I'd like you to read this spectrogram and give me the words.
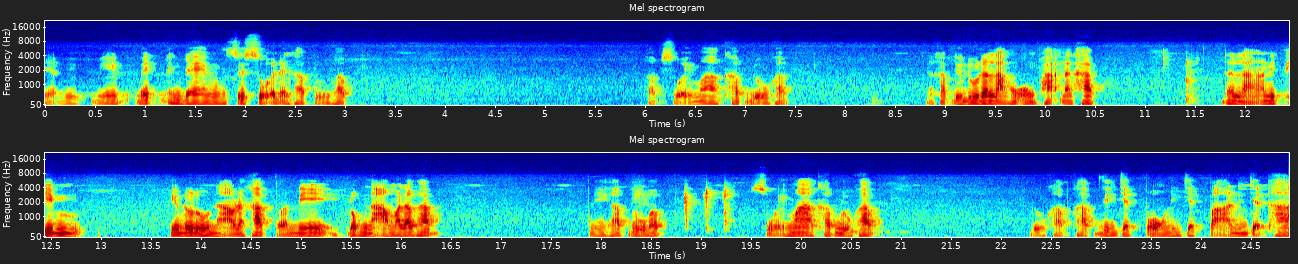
เนี่ยมีมีเม็ดแดงๆสวยๆนะครับดูครับ ครับสวยมากครับดูครับนะครับดูดูด้านหลังขององค์พระนะครับ ด้านหลังอันนี้พิมพ์พิมพ์ฤดูหนาวนะครับ ตอนนี้ลมหนาวมาแล้วครับ นี่ครับดูครับ สวยมากครับดูครับ ดูครับครับดินเจ็ดโป่งดินเจ็ดป่าดินเจ็ดท่า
